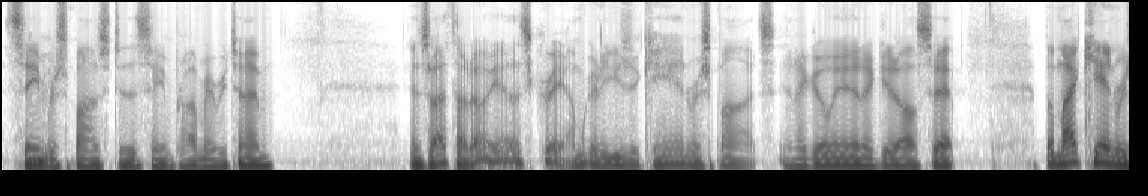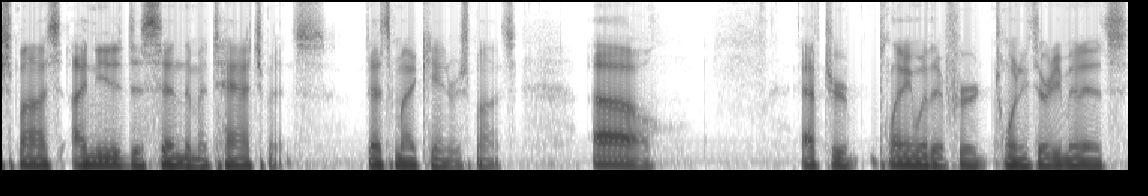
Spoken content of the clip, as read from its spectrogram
Same mm-hmm. response to the same problem every time. And so I thought, oh yeah, that's great. I'm going to use a canned response, and I go in, I get all set. But my canned response, I needed to send them attachments. That's my canned response. Oh, after playing with it for 20, 30 minutes,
